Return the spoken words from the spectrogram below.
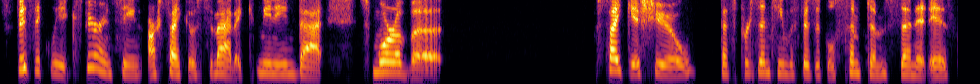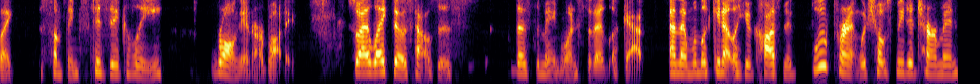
physically experiencing are psychosomatic, meaning that it's more of a psych issue that's presenting with physical symptoms than it is like something physically wrong in our body. So I like those houses. That's the main ones that I look at. And then when looking at like your cosmic blueprint, which helps me determine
